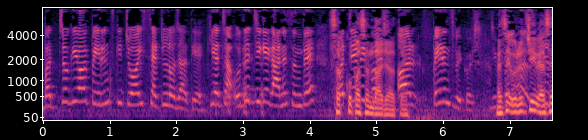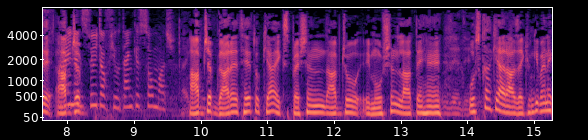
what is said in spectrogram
बच्चों की और पेरेंट्स की चॉइस सेटल हो जाती है कि अच्छा उदित जी के गाने सुनते हैं सबको बच्चे भी पसंद आ जाते हैं। और पेरेंट्स भी खुश। वैसे उदित जी वैसे आप जब sweet of you thank you so much आप जब गा रहे थे तो क्या एक्सप्रेशन आप जो इमोशन लाते हैं। उसका क्या राज है? क्योंकि मैंने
